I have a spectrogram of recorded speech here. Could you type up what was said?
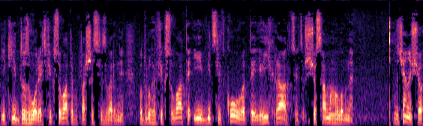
які дозволять фіксувати, по-перше, ці звернення, по-друге, фіксувати і відслідковувати їх реакцію. Це що саме головне. Звичайно, що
